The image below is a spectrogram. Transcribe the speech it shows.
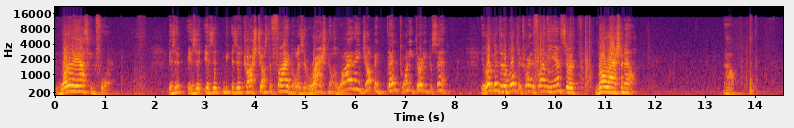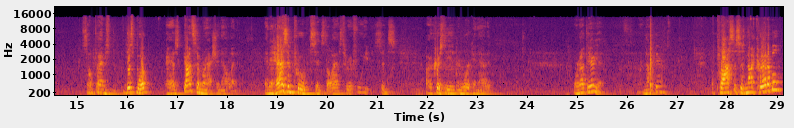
What are they asking for? Is it, is it, is it, is it cost justifiable? Is it rational? Why are they jumping 10, 20, 30 percent? You look into the book to try to find the answer, no rationale. Now, sometimes this book has got some rationale in it, and it has improved since the last three or four years, since uh, Christie has been working at it. We're not there yet. We're not there. The process is not credible,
